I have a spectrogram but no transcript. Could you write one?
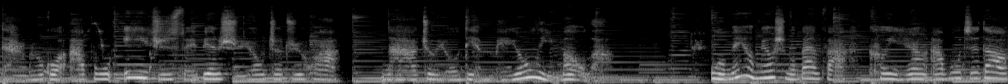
但如果阿布一直随便使用这句话，那就有点没有礼貌了。我们有没有什么办法可以让阿布知道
